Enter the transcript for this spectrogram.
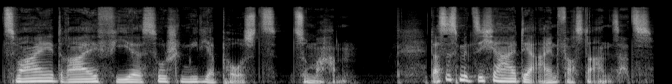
zwei, drei, vier Social Media Posts zu machen. Das ist mit Sicherheit der einfachste Ansatz.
